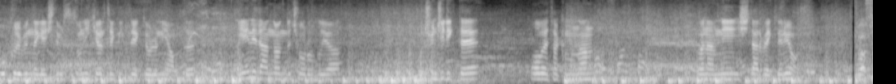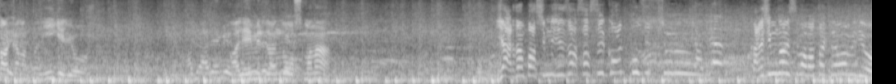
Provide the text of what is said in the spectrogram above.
Bu kulübün de geçtiğimiz sezon ilk yarı teknik direktörlüğünü yaptı. Yeniden döndü Çoruklu'ya. Üçüncü ligde o ve takımından önemli işler bekleniyor. Bu sağ kanattan iyi geliyor. Hadi Ali Emir. Döndü Osman'a. Yerden pas şimdi ceza sahası gol pozisyonu. Kaleci müdahalesi var atak devam ediyor.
